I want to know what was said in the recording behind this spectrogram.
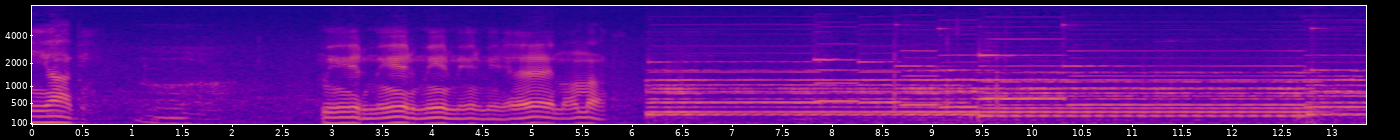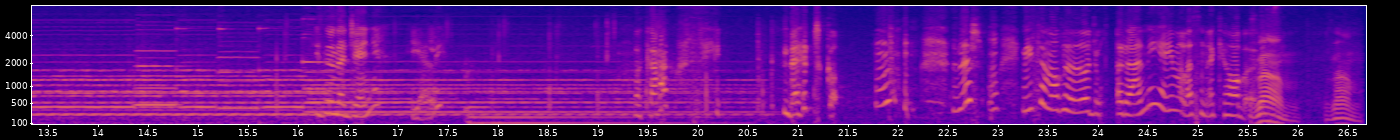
I ja bi. Mir, mir, mir, mir, mir. E, momak. Iznenađenje, je li? Pa kako si, dečko? Znaš, nisam mogla da dođu ranije, imala sam neke obaveze. Znam, znam.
